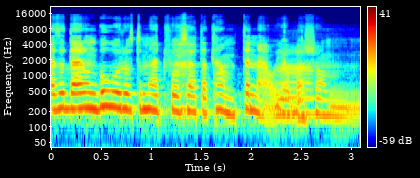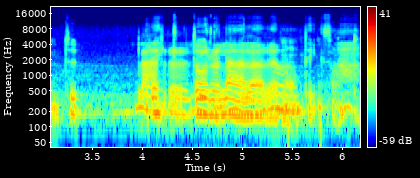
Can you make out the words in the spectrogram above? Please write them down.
Alltså där hon bor hos de här två söta tanterna och jobbar som typ lärare, rektor och lärare, ja. någonting sånt.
